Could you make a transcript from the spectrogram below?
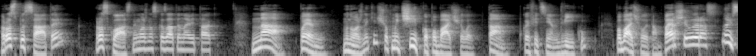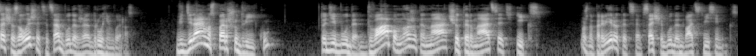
розписати, розкласти, можна сказати навіть так, на певні множники, щоб ми чітко побачили там коефіцієнт двійку, побачили там перший вираз, ну і все, що залишиться, це буде вже другим виразом. Відділяємо спершу двійку, тоді буде 2 помножити на 14х. Можна перевірити, це все ще буде 28х.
